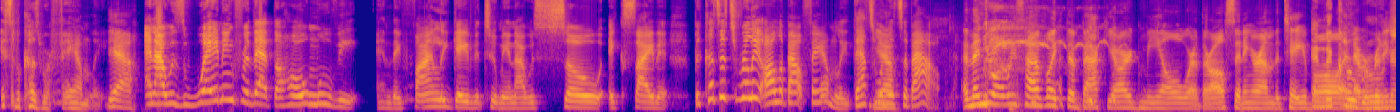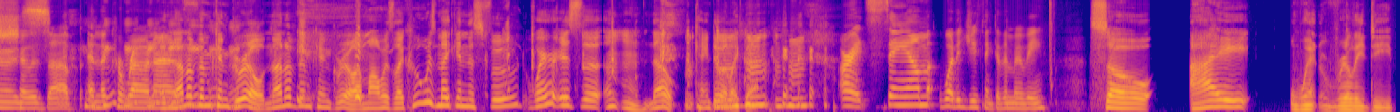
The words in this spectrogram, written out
it's because we're family. Yeah. And I was waiting for that the whole movie and they finally gave it to me and I was so excited because it's really all about family. That's what yeah. it's about. And then you always have like the backyard meal where they're all sitting around the table and, the and everybody shows up and the corona. And none of them can grill. None of them can grill. I'm always like, who is making this food? Where is the Mm-mm, no, can't do it like that. Mm-hmm, mm-hmm. All right, Sam, what did you think of the movie? So I went really deep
